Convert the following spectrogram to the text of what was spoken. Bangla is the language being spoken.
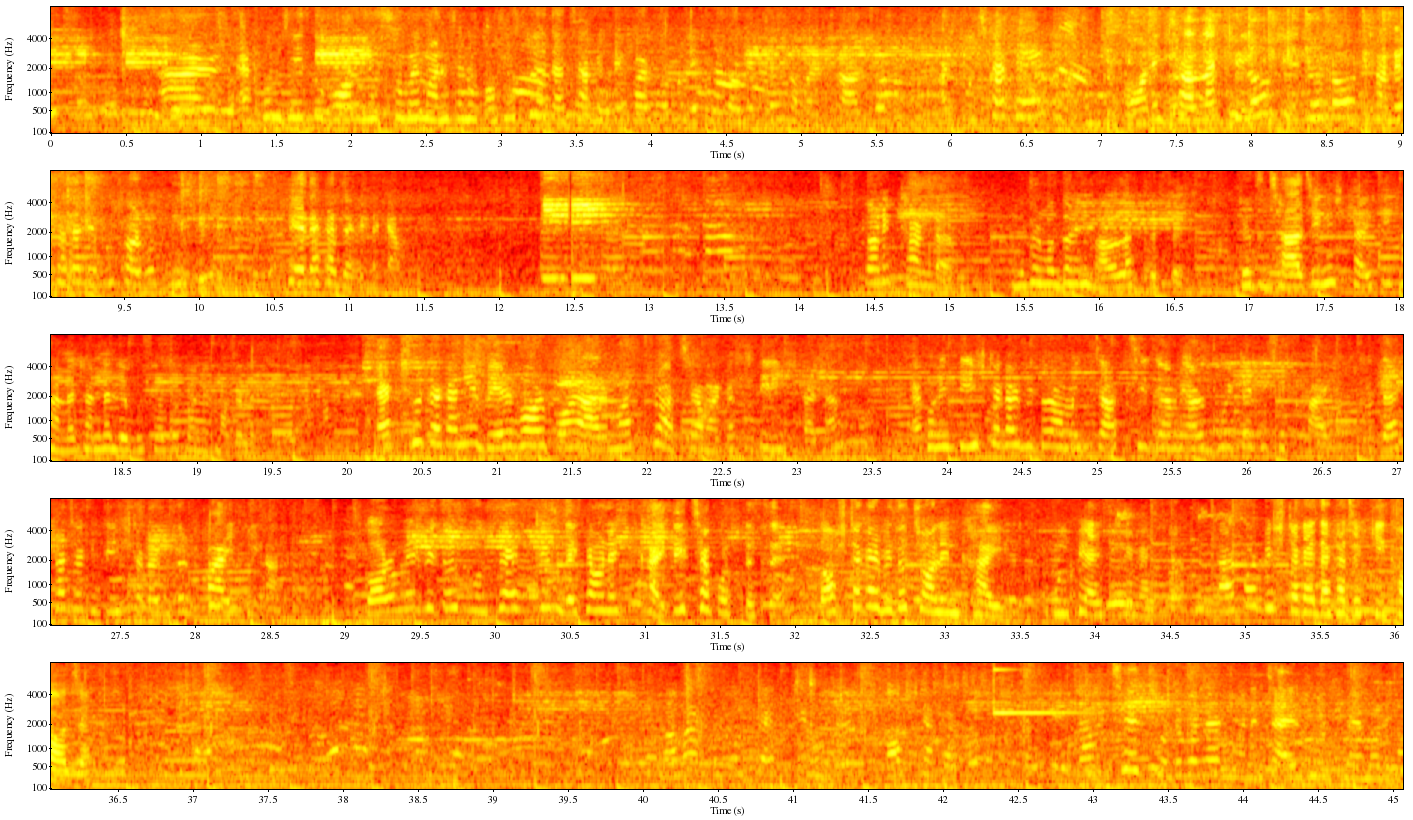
আর এখন যেহেতু গরমের সময় মানুষ অনেক অসুস্থ হয়ে যাচ্ছে, আমি প্রেফার করব লেবুর শরবতটা সবার খাওয়ার জন্য। আর ফুচকা খেয়ে অনেক ঝাল লাগছিল সেই জন্য ঠান্ডা ঠান্ডা লেবুর শরবত নিয়েছি। খেয়ে দেখা যাক এটা কেমন। অনেক ঠান্ডা, মুখের মধ্যে অনেক ভালো লাগতেছে। যেহেতু ঝাল জিনিস খাইছি, ঠান্ডা ঠান্ডা লেবু শরবত অনেক মজা লাগতেছে। একশো টাকা নিয়ে বের হওয়ার পর আর মাত্র আছে আমার কাছে তিরিশ টাকা। এখন এই তিরিশ টাকার ভিতর আমি চাচ্ছি যে আমি আরও দুইটা কিছু খাই। দেখা যাক তিরিশ টাকার ভিতর পাই কি না গরমের ভিতর কুলফি আইসক্রিম দেখে অনেক খাইতে ইচ্ছা করতেছে। দশ টাকার ভিতর চলেন খাই কুলফি আইসক্রিম একটা। তারপর বিশ টাকায় দেখা যাক কি খাওয়া যায়। ছোটবেলার মানে চাইল্ডহুড মেমোরি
